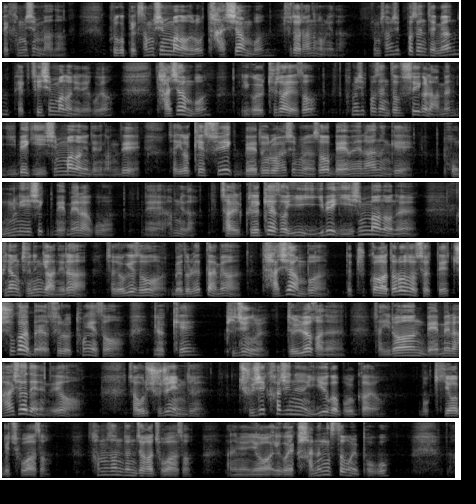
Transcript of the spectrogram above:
130만 원. 그리고 130만 원으로 다시 한번 투자를 하는 겁니다. 그럼 30%면 170만 원이 되고요. 다시 한번 이걸 투자해서 30% 수익을 나면 220만 원이 되는 건데 자 이렇게 수익 매도를 하시면서 매매를 하는 게 복리식 매매라고 네, 합니다. 자 그렇게 해서 이 220만 원을 그냥 두는 게 아니라 자 여기서 매도를 했다면 다시 한번 주가가 떨어졌을 때 추가 매수를 통해서 이렇게 비중을 늘려가는 자 이런 매매를 하셔야 되는데요. 자 우리 주주님들 주식 하시는 이유가 뭘까요? 뭐 기업이 좋아서 삼성전자가 좋아서 아니면 이거, 이거의 가능성을 보고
